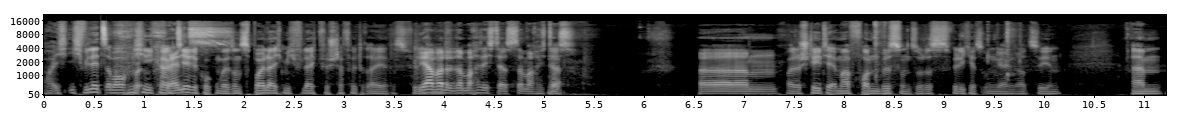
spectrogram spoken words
Boah, ich, ich will jetzt aber auch nicht in die Charaktere Friends- gucken, weil sonst spoiler ich mich vielleicht für Staffel 3. Das will ich Ja, warte, dann mache ich das, dann mache ich Ja. das. Ähm, Weil da steht ja immer von bis und so, das will ich jetzt ungern gerade sehen. Ähm,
